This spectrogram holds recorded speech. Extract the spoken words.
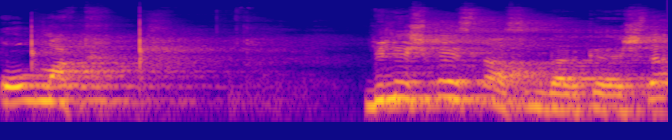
olmak birleşme esnasında arkadaşlar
